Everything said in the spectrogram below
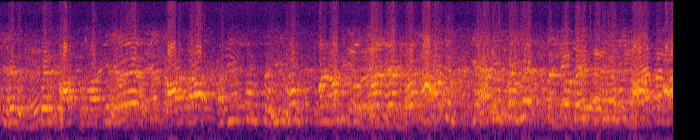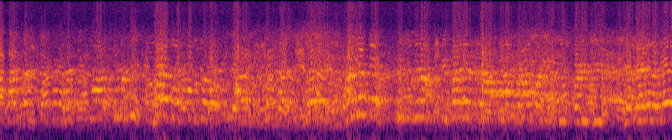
کے ہیں کوئی بات ہیں حدیث صحیح ہوں اور یہ حدیث صحیح ہے۔ اس کو صحیح نہیں کہا آپ ہیں تو آپ کی مرضی میں دوستوں پڑی تھی یہ کہنے لگے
